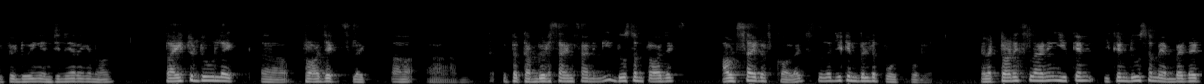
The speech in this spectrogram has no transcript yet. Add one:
if you doing engineering and all try to do like projects like ഇപ്പൊ കമ്പ്യൂട്ടർ സയൻസ് ആണെങ്കിൽ do some projects outside of college so that you can build a portfolio. Electronics learning, you can you can do some embedded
